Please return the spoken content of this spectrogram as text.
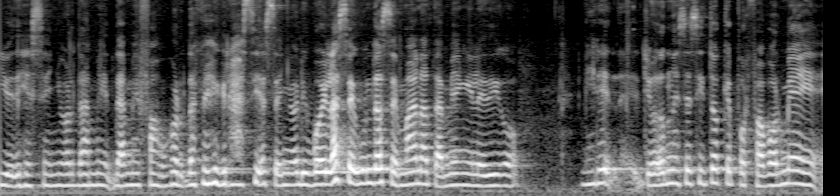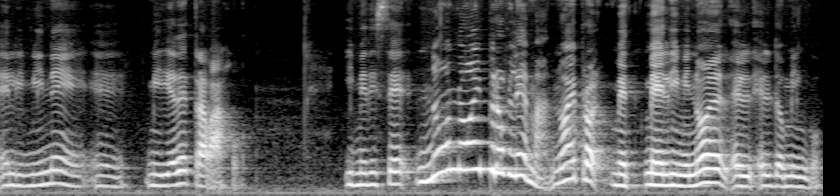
Y yo dije, Señor, dame, dame favor, dame gracias, Señor. Y voy la segunda semana también y le digo, mire, yo necesito que por favor me elimine eh, mi día de trabajo y me dice, no, no hay problema, no hay me, eliminó el, domingo.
